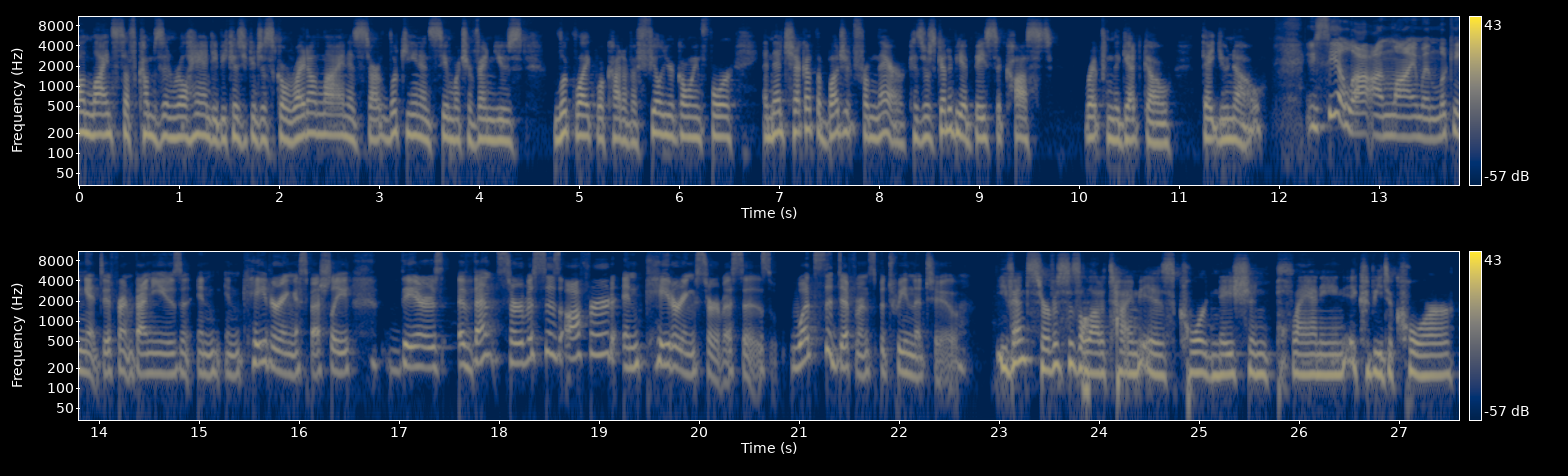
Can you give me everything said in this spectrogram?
online stuff comes in real handy because you can just go right online and start looking and seeing what your venues look like, what kind of a feel you're going for, and then check out the budget from there because there's going to be a basic cost right from the get go that you know. You see a lot online when looking at different venues in, in, in, catering, especially. There's event services offered and catering services. What's the difference between the two? Event services, a lot of time, is coordination, planning. It could be decor,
